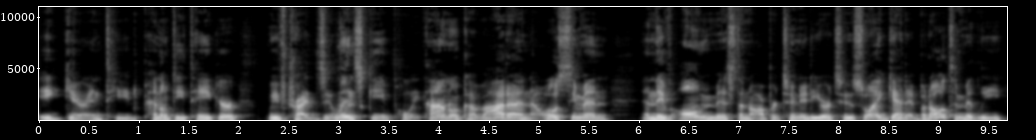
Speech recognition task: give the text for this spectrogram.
a guaranteed penalty taker. We've tried Zielinski, Politano, Kvara, and now Osimhen, and they've all missed an opportunity or two, so I get it. But ultimately,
